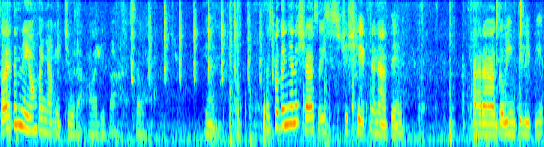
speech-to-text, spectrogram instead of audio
So, ito na yung kanyang itsura. O, di ba? So, yan. Tapos, pag ganyan na siya, so, isi-shape na natin para gawing pilipit.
